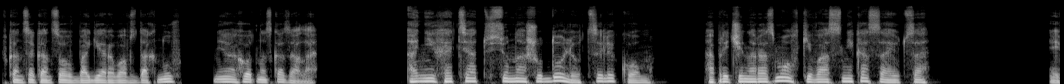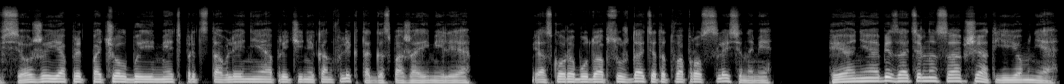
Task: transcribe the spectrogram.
В конце концов, Багерова, вздохнув, неохотно сказала. «Они хотят всю нашу долю целиком, а причины размолвки вас не касаются». «И все же я предпочел бы иметь представление о причине конфликта, госпожа Эмилия. Я скоро буду обсуждать этот вопрос с Лесинами, и они обязательно сообщат ее мне.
